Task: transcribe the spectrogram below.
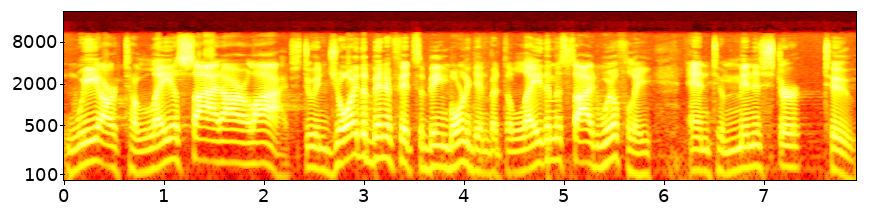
we are to lay aside our lives, to enjoy the benefits of being born again, but to lay them aside willfully and to minister to.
